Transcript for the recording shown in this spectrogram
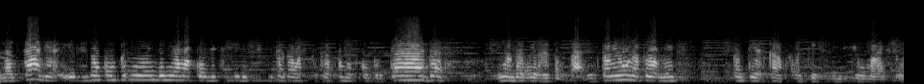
na Itália, eles não compreendem, é uma coisa que eles ficam dar uma explicação muito complicada e não dá bem resultado. Então eu naturalmente cantei as canções que eles mais, sei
